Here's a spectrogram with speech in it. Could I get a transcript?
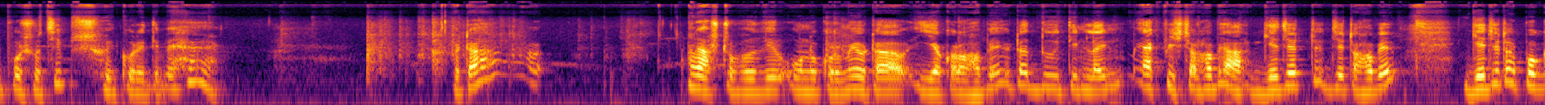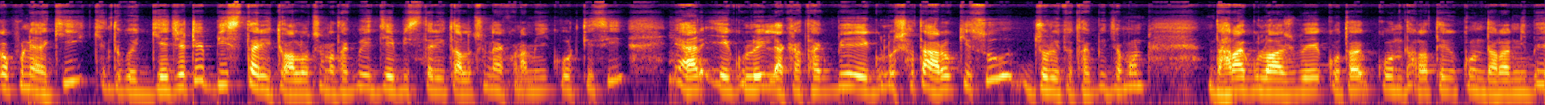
উপসচিব সই করে দেবে হ্যাঁ? এটা রাষ্ট্রপতির অনুক্রমে ওটা ইয়ে করা হবে। ওটা দুই তিন লাইন, এক পৃষ্ঠার হবে। আর গেজেট যেটা হবে গেজেট আর প্রজ্ঞাপনে একই, কিন্তু ওই গেজেটে বিস্তারিত আলোচনা থাকবে। যে বিস্তারিত আলোচনা এখন আমি করতেছি, আর এগুলোই লেখা থাকবে। এগুলোর সাথে আরও কিছু জড়িত থাকবে। যেমন ধারাগুলো আসবে, কোথায়, কোন ধারা থেকে কোন ধারা নিবে,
